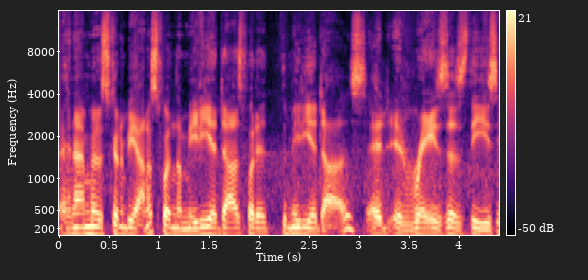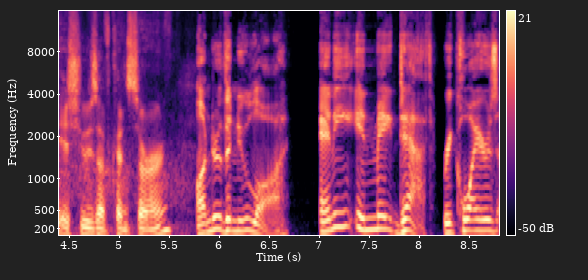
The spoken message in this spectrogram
and I'm just going to be honest, when the media does what it, the media does, it, it raises these issues of concern. Under the new law, any inmate death requires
